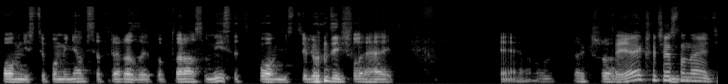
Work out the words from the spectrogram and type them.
повністю помінявся три рази. Тобто раз у місяць повністю люди йшли геть. Е, так що... Та я, якщо чесно, навіть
